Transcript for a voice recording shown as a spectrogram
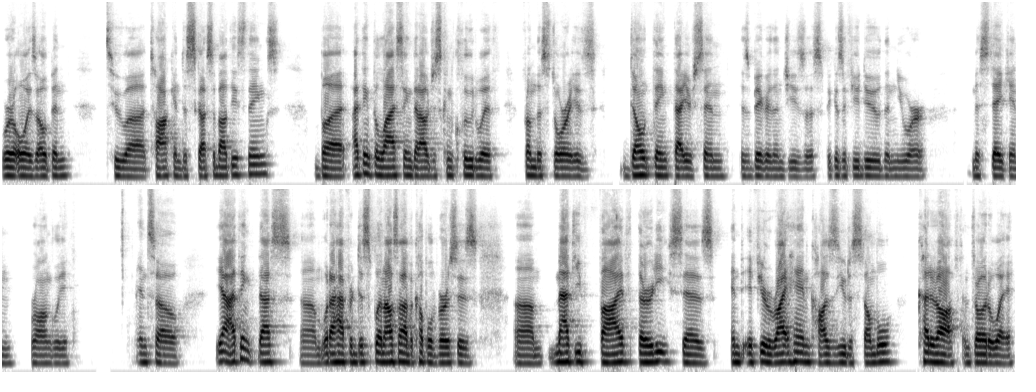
we're always open to uh, talk and discuss about these things. But I think the last thing that I'll just conclude with from the story is don't think that your sin is bigger than Jesus, because if you do, then you are mistaken wrongly. And so yeah, I think that's um, what I have for discipline. I also have a couple verses. Um, Matthew 5 30 says, And if your right hand causes you to stumble, cut it off and throw it away.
